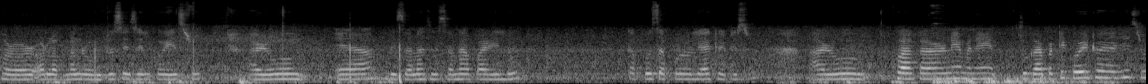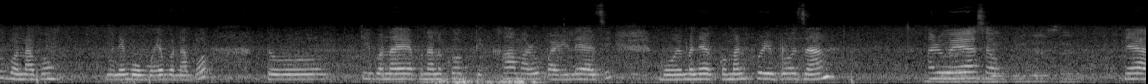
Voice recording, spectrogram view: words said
ঘৰৰ অলপমান ৰুমটো চিজিল কৰিছোঁ আৰু এয়া বিচনা চিচনা পাৰিলোঁ কাপোৰ চাপোৰ উলিয়াই থৈ দিছোঁ। আৰু খোৱাৰ কাৰণে মানে যোগাৰ পাতি কৰি থৈ আহিছোঁ বনাব মানে মমোয়ে বনাব। তো কি বনাই আপোনালোকক দেখাম আৰু পাৰিলে আজি মই মানে অকণমান ফুৰিব যাম। আৰু এয়া চাওক এয়া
